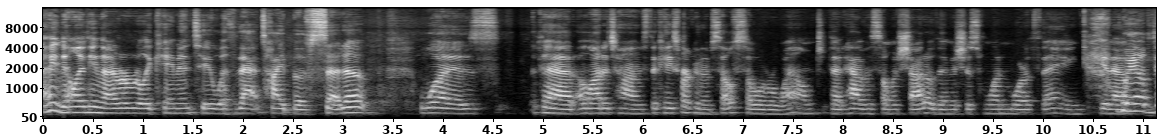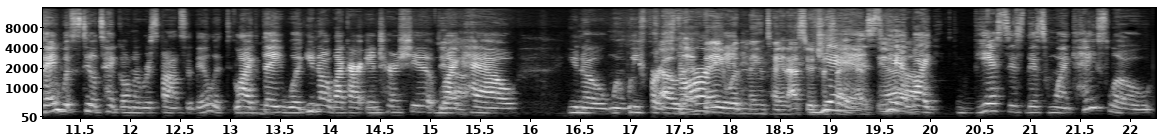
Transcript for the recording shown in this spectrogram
I think the only thing that I ever really came into with that type of setup was that a lot of times the caseworker themselves so overwhelmed that having someone shadow them is just one more thing, you know. Well, they would still take on the responsibility. Like mm-hmm. they would, you know, like our internship, yeah. like how, you know, when we first oh, started, they would maintain. That's what you're yes, saying. Yeah. yeah, like yes, it's this one caseload,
